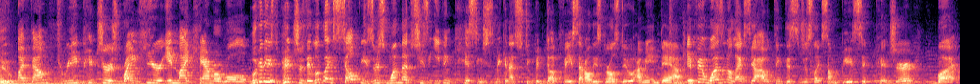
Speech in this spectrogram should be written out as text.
I found three pictures right here in my camera roll. Look at these pictures. They look like selfies. There's one that she's even kissing. She's making that stupid duck face that all these girls do. I mean, damn. If it wasn't Alexia, I would think this is just like some basic picture, but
